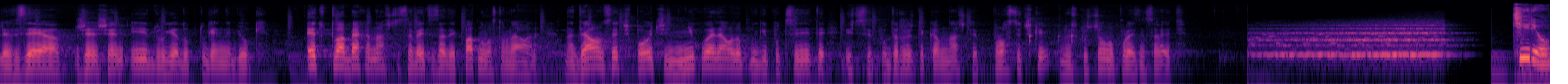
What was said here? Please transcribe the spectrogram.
левзея, женшен и други адаптогенни билки. Ето това бяха нашите съвети за адекватно възстановяване. Надявам се, че повече никога няма да ги подцените и ще се поддържате към нашите простички, но изключително полезни съвети. Кирил.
